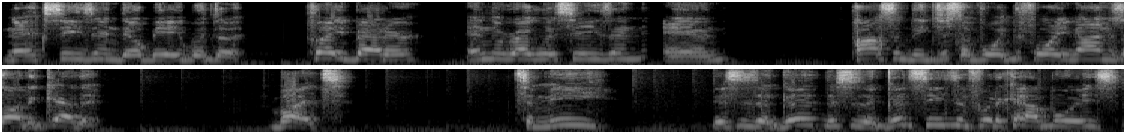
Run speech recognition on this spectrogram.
next season they'll be able to play better in the regular season and possibly just avoid the 49ers altogether. But to me, this is a good this is a good season for the Cowboys.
